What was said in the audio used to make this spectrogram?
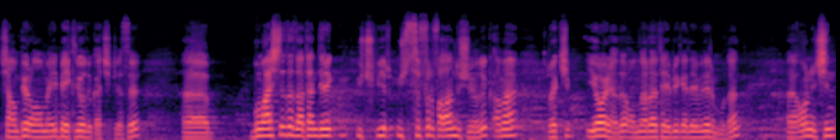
şampiyon olmayı bekliyorduk açıkçası. Ee, bu maçta da zaten direkt 3-1, 3-0 falan düşünüyorduk ama rakip iyi oynadı. Onlara da tebrik edebilirim buradan. Ee, onun için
